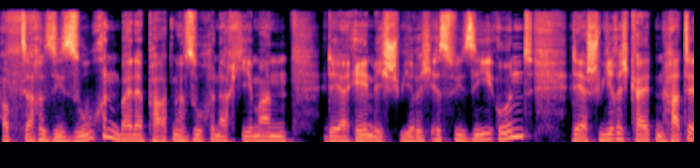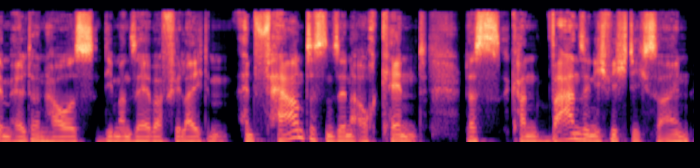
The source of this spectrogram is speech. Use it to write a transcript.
Hauptsache, sie suchen bei der Partnersuche nach jemandem, der ähnlich schwierig ist wie sie und der Schwierigkeiten hatte im Elternhaus, die man selber vielleicht im entferntesten Sinne auch kennt kennt. Das kann wahnsinnig wichtig sein.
